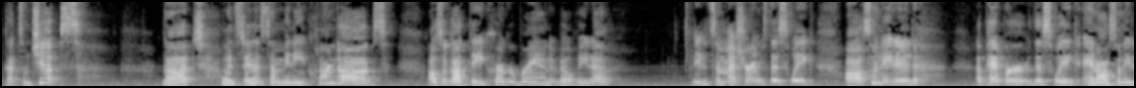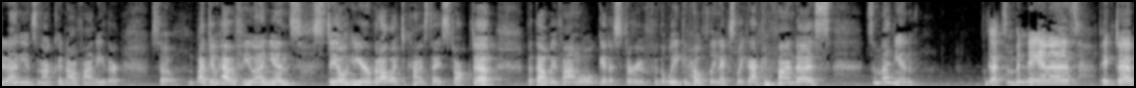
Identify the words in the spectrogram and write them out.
Got some chips. Got Winston some mini corn dogs. Also got the Kroger brand Velveeta. Needed some mushrooms this week. Also needed a pepper this week and also needed onions and I could not find either. So I do have a few onions still here, but I like to kind of stay stocked up but that'll be fine. We'll get us through for the week and hopefully next week I can find us some onion. Got some bananas, picked up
